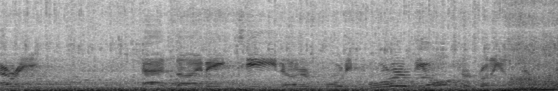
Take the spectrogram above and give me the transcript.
Barry. At 918, 144, the Alter running a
